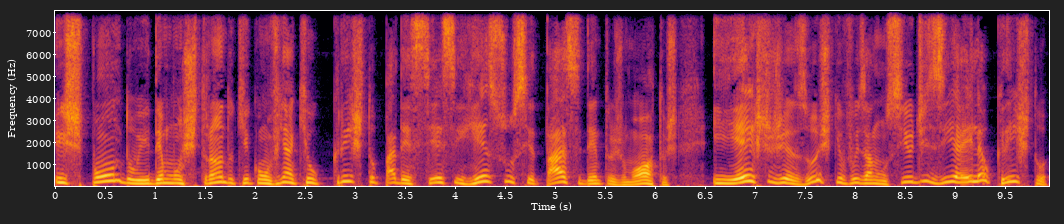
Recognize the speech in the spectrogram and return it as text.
Expondo e demonstrando que convinha que o Cristo padecesse e ressuscitasse dentre os mortos, e este Jesus que vos anuncio dizia: Ele é o Cristo.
